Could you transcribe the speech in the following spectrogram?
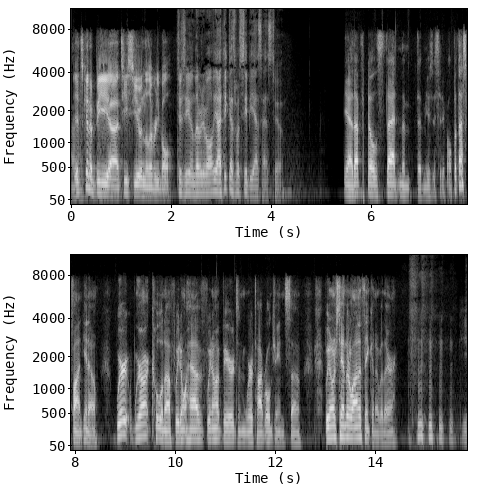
it's going to be uh, TCU in the Liberty Bowl. TCU and Liberty Bowl. Yeah, I think that's what CBS has too. Yeah, that feels that in the, the Music City Bowl, but that's fine. You know, we're we aren't cool enough. We don't have we don't have beards and we're tight roll jeans, so we don't understand their line of thinking over there. yeah,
